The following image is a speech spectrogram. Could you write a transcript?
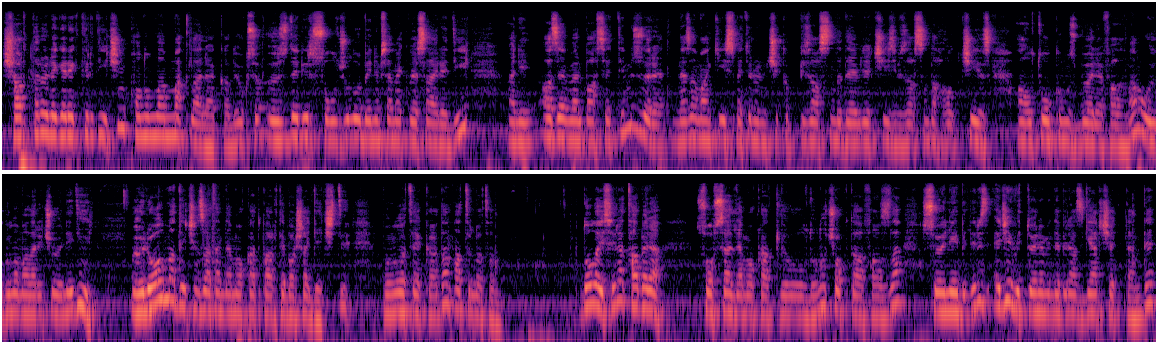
Şartlar öyle gerektirdiği için konumlanmakla alakalı. Yoksa özde bir solculuğu benimsemek vesaire değil. Hani az evvel bahsettiğimiz üzere ne zamanki İsmet İnönü çıkıp biz aslında devletçiyiz, biz aslında halkçıyız, altı okumuz böyle falan ama uygulamalar hiç öyle değil. Öyle olmadığı için zaten Demokrat Parti başa geçti. Bunu da tekrardan hatırlatalım. Dolayısıyla tabela sosyal demokratlığı olduğunu çok daha fazla söyleyebiliriz. Ecevit döneminde biraz gerçekten de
